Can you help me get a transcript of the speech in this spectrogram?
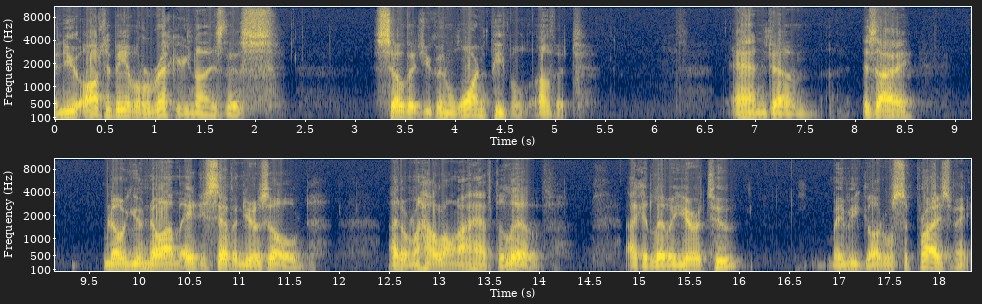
and you ought to be able to recognize this so that you can warn people of it. And um, as I know you know, I'm 87 years old. I don't know how long I have to live. I could live a year or two. Maybe God will surprise me.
